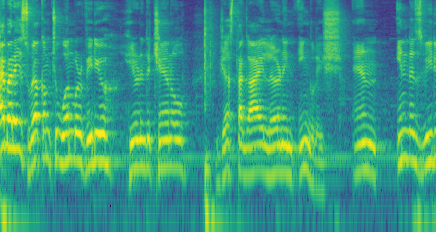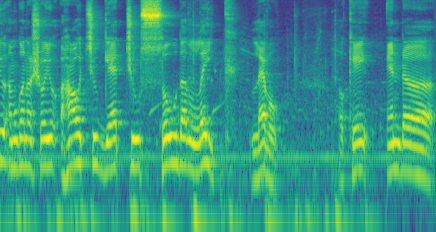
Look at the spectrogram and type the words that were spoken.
Hi buddies, welcome to one more video here in the channel, just a guy learning English. And in this video, I'm gonna show you how to get to Soda Lake level. Okay, and the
